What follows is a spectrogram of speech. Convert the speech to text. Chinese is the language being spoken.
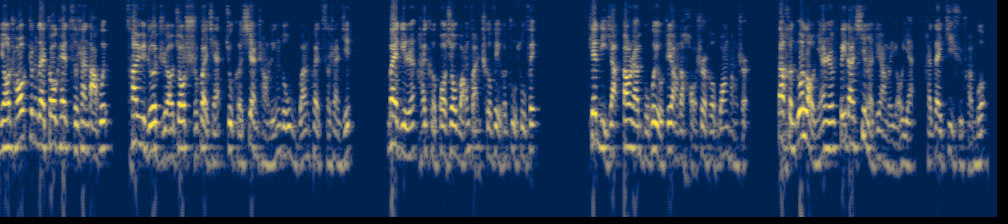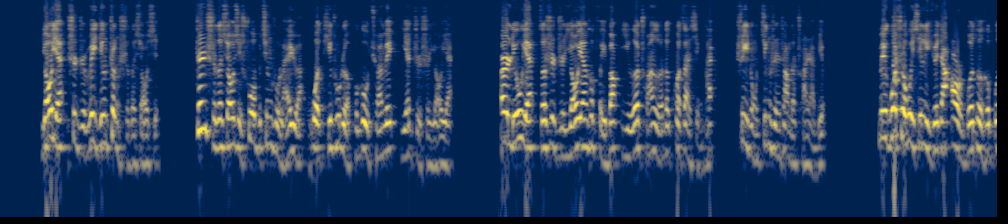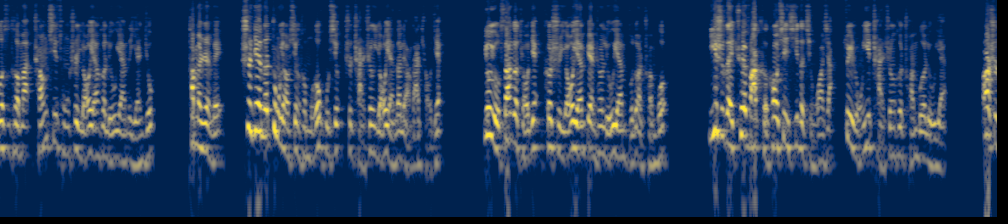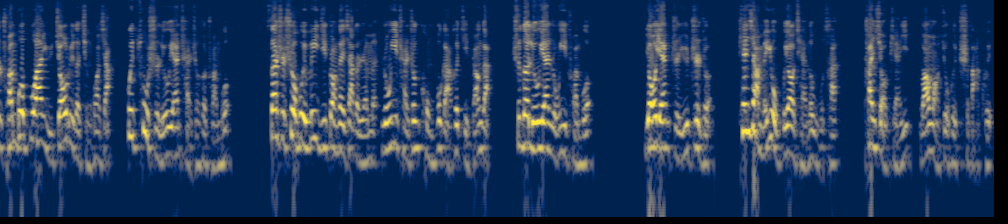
鸟巢正在召开慈善大会，参与者只要交十块钱就可现场领走五万块慈善金，外地人还可报销往返车费和住宿费。天底下当然不会有这样的好事和荒唐事但很多老年人非但信了这样的谣言，还在继续传播。谣言是指未经证实的消息，真实的消息说不清楚来源或提出者不够权威，也只是谣言。而流言则是指谣言和诽谤以讹传讹的扩散形态，是一种精神上的传染病。美国社会心理学家奥尔伯特和波斯特曼长期从事谣言和流言的研究，他们认为事件的重要性和模糊性是产生谣言的两大条件，又有三个条件可使谣言变成流言不断传播：一是，在缺乏可靠信息的情况下，最容易产生和传播流言；二是，传播不安与焦虑的情况下，会促使流言产生和传播；三是，社会危机状态下的人们容易产生恐怖感和紧张感，使得流言容易传播。谣言止于智者，天下没有不要钱的午餐。贪小便宜，往往就会吃大亏。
